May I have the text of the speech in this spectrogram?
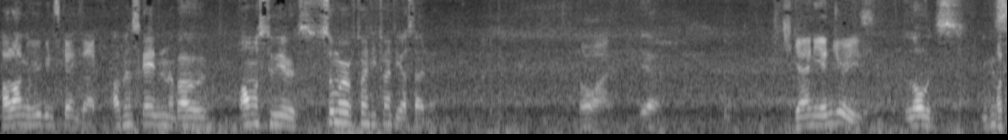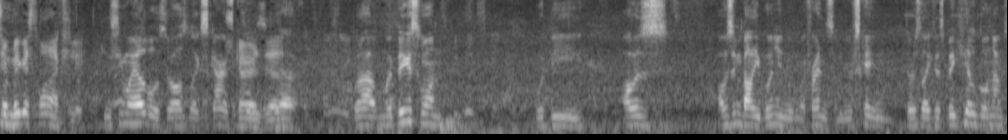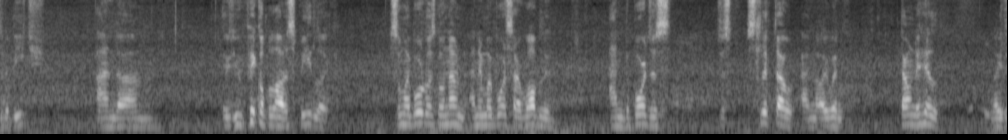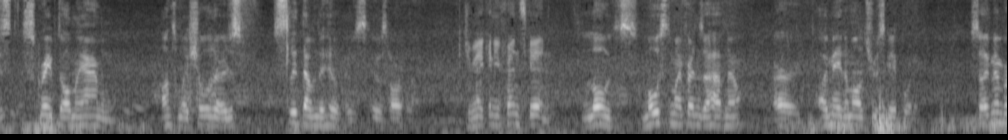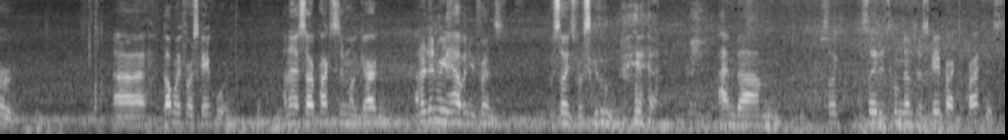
How long have you been skating, Zack? I've been skating about almost two years. Summer of 2020 I started. Oh, I. Yeah. Did you get any injuries? Loads. You can What's see, your biggest one, actually? You can see my elbows, they're all like scars. Scars, yeah. Yeah. But uh, my biggest one would be I was I was in Ballybunion with my friends and we were skating. There was like this big hill going down to the beach, and um, you pick up a lot of speed, like. So my board was going down, and then my board started wobbling, and the board just just slipped out, and I went down the hill. And I just scraped all my arm and onto my shoulder. I just slid down the hill. It was it was horrible Did you make any friends skating? loads. Most of my friends I have now are I made them all through skateboarding. So I remember uh, got my first skateboard, and then I started practicing in my garden, and I didn't really have any friends besides for school. and um, so I decided to come down to the skate park to practice,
